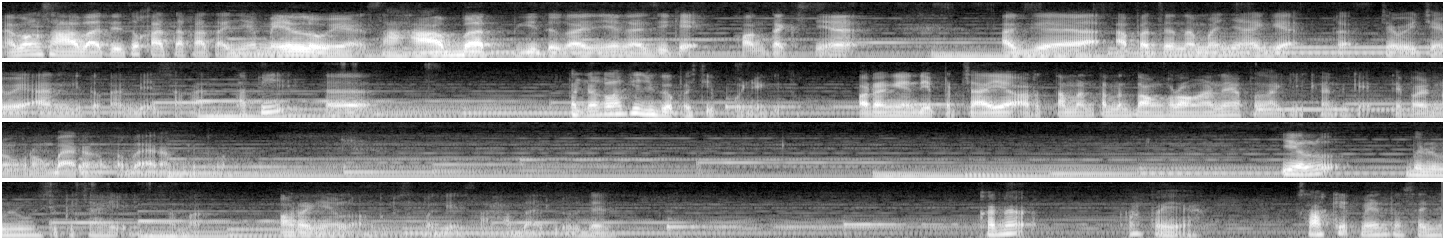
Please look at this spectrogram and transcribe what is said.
emang sahabat itu kata-katanya melo ya sahabat gitu kan ya nggak sih? Kayak konteksnya agak apa tuh namanya agak cewek-cewekan gitu kan biasa kan. Tapi uh, anak laki juga pasti punya gitu. Orang yang dipercaya orang teman-teman tongkrongannya apalagi kan kayak tiap nongkrong bareng atau bareng gitu. Ya lu benar-benar mesti percaya sama orang yang lo anggap sebagai sahabat lo dan karena apa ya sakit men rasanya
